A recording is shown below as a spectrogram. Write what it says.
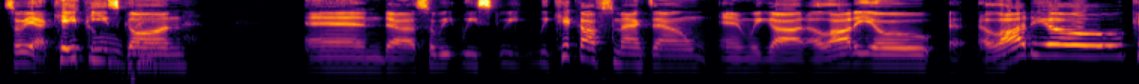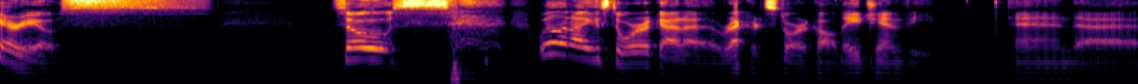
So yeah, KP's go gone, and uh, so we, we we we kick off SmackDown, and we got Eladio Eladio Carrión. So Will and I used to work at a record store called HMV, and uh,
